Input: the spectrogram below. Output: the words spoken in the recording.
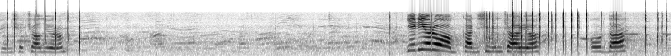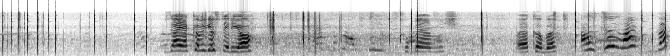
Geniş açı alıyorum. Geliyorum. Kardeşim beni çağırıyor. Orada. Bize ayakkabı gösteriyor. Çok beğenmiş. Ayakkabı. Altın var. Bak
